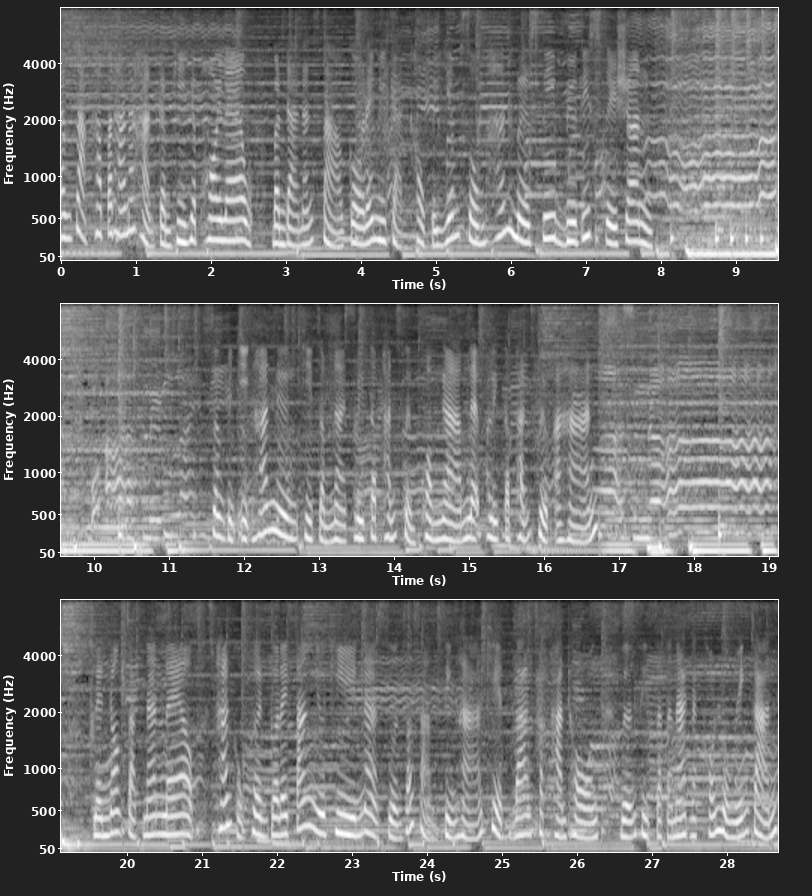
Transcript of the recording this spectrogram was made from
หลังจากรับประทานอาหารกันที่เรียบร้อยแล้ว บรรดานางสาวก็ได้มีการเข้าไปเยี่ยมชมฮันเมอร์ซี่บิวตี้สเตชันซึ่งเป็นอีกห้านหนึ่งที่จำหน่ายผลิตภัณฑ์เสริมความงาม และผลิตภัณฑ์เสริมอาหาร และนอกจากนั้นแล้วห้านของเพลินก็ได้ตั้งอยู่ที่หน้าสวนเสาสามสิงหาเขตบ้านสะพานทอง เมืองศรีสัตนาคนครหลวงเวียงจันทร์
